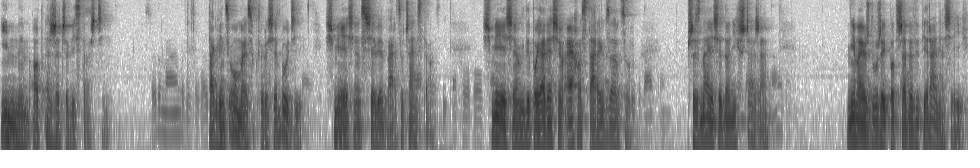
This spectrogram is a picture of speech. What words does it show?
innym od rzeczywistości. Tak więc umysł, który się budzi, śmieje się z siebie bardzo często. Śmieje się, gdy pojawia się echo starych wzorców. Przyznaje się do nich szczerze. Nie ma już dłużej potrzeby wypierania się ich,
